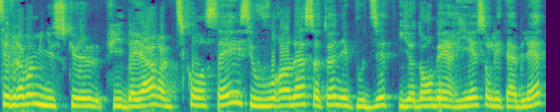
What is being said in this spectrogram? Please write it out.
c'est vraiment minuscule. Puis d'ailleurs, un petit conseil, si vous vous rendez à Sutton et que vous dites il y a donc ben rien sur les tablettes,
